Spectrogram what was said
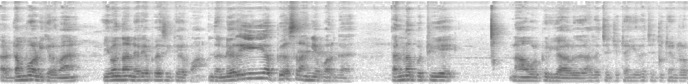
டம்பும் டம்பம் அடிக்கிறவன் இவன் தான் நிறைய பேசிக்கிட்டே இருப்பான். இந்த நிறைய பேசுகிறாங்க பாருங்கள் தன்னை பற்றியே. நான் ஒரு பெரிய ஆள் அதை செஞ்சுட்டேன் இதை செஞ்சுட்டேன்ற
